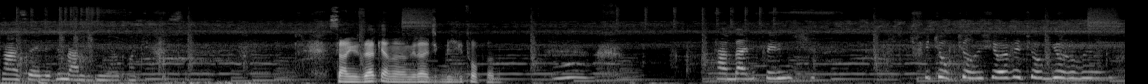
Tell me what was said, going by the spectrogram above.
Sen söyledin ben bilmiyorum açıkçası. Sen yüzerken ben birazcık bilgi topladım. Tembellik benim işim. Çünkü çok çalışıyor ve çok yoruluyorum.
